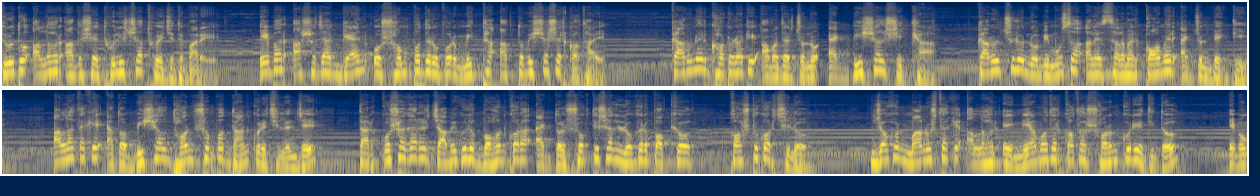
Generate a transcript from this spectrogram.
দ্রুত আল্লাহর আদেশে ধূলিসাৎ হয়ে যেতে পারে। এবার আসা যাক জ্ঞান ও সম্পদের উপর মিথ্যা আত্মবিশ্বাসের কথায়। কারণের ঘটনাটি আমাদের জন্য এক বিশাল শিক্ষা। কারণ ছিল নবী মুসা আলাইসাল্লামের কমের একজন ব্যক্তি। আল্লাহ তাকে এত বিশাল ধন সম্পদ দান করেছিলেন যে, তার কোষাগারের চাবিগুলো বহন করা একদল শক্তিশালী লোকের পক্ষেও কষ্টকর ছিল। যখন মানুষ তাকে আল্লাহর এই নিয়ামতের কথা স্মরণ করিয়ে দিত এবং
